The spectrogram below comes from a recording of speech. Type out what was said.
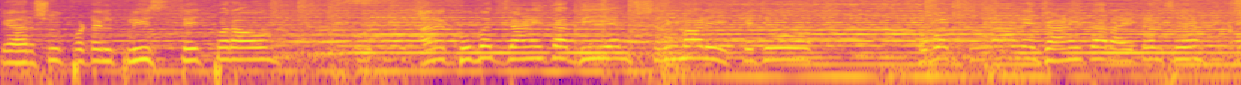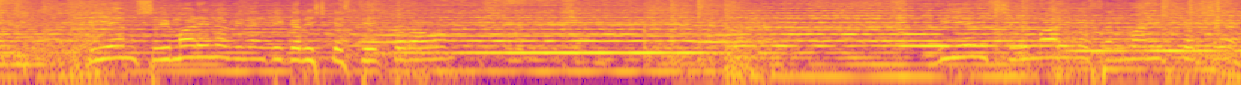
કે હર્ષુદ પટેલ પ્લીઝ સ્ટેજ પર આવો. અને ખૂબ જ જાણીતા બી એમ શ્રીમાળી, કે જેઓ ખૂબ જ અને જાણીતા રાઇટર છે. બી એમ શ્રીમાળીને વિનંતી કરીશ કે સ્ટેજ પર આવો. બી એમ શ્રીમાળીને સન્માનિત કરશે.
